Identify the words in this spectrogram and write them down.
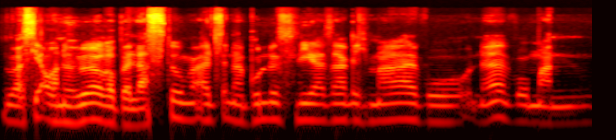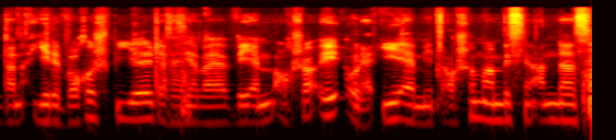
du hast ja auch eine höhere Belastung als in der Bundesliga, sage ich mal, wo, ne, wo man dann jede Woche spielt. Das ist ja bei WM auch schon, eh, oder EM jetzt auch schon mal ein bisschen anders.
